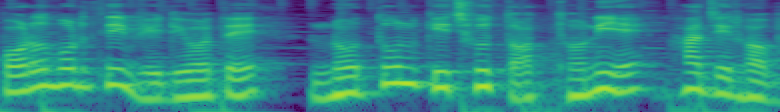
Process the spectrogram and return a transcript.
পরবর্তী ভিডিওতে নতুন কিছু তথ্য নিয়ে হাজির হব।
